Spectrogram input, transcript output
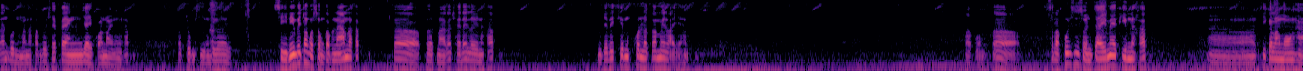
ด้านบนมันนะครับ โดยใช้แปรงใหญ่กว่าหน่อยนะครับ ก็จุ่มสีลงไปเลย สีนี้ไม่ต้องผสมกับน้ำนะครับ ก็เปิดมาก็ใช้ได้เลยนะครับ มันจะได้เข้มข้นแล้วก็ไม่ไหลครับ ครับผมก็สำหรับผู้ที่สนใจแม่พิมพ์นะครับ ที่กำลังมองหา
